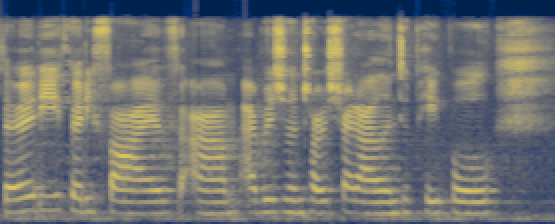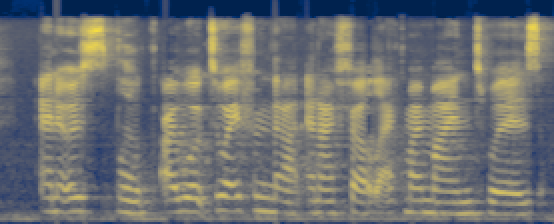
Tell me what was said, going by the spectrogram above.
30, 35, um, Aboriginal and Torres Strait Islander people and it was look i walked away from that and i felt like my mind was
